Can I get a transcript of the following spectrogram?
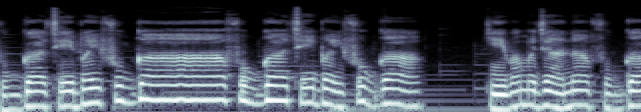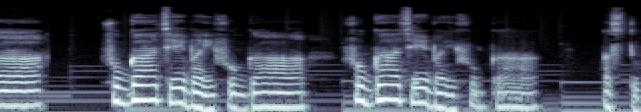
ફુગ્ગા છે ભાઈ ફુગ્ગા ફુગ્ગા છે ભાઈ ફુગ્ગા. કેવા મજાના ફુગ્ગા. ફુગ્ગા છે ભાઈ ફુગ્ગા ફુગ્ગા છે ભાઈ ફુગ્ગા. અસ્તુ.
